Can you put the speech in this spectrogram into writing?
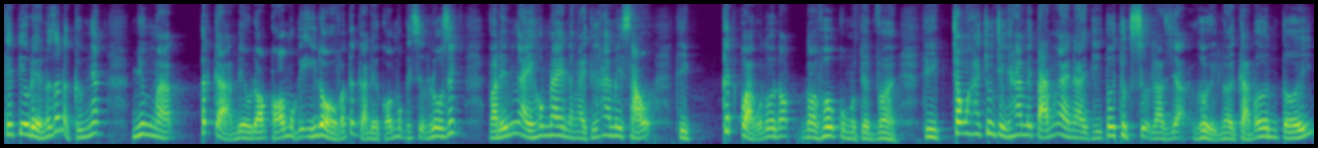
cái tiêu đề nó rất là cứng nhắc nhưng mà tất cả đều đó có một cái ý đồ và tất cả đều có một cái sự logic. Và đến ngày hôm nay là ngày thứ 26 thì kết quả của tôi nó, nó vô cùng là tuyệt vời. Thì trong hai chương trình 28 ngày này thì tôi thực sự là dạ, gửi lời cảm ơn tới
